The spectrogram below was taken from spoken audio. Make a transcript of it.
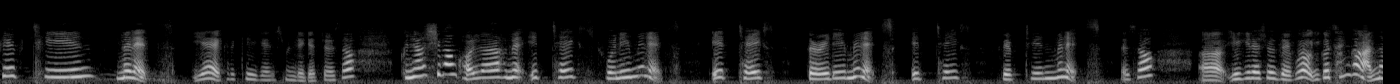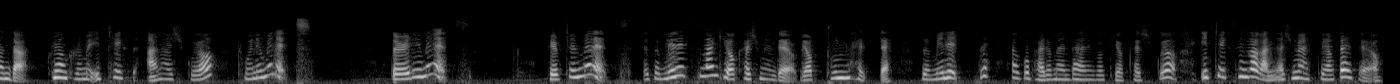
15 minutes. 예, 그렇게 얘기하시면 되겠죠. 그래서 그냥 시간 걸려야 하면 it takes 20 minutes. It takes 30 minutes. It takes 15 minutes. 그래서 어, 얘기를 하셔도 되고요. 이거 생각 안 난다. 그냥 그러면 it takes 안 하시고요. 20 minutes. 30 minutes. 15 minutes. 그래서 minutes만 기억하시면 돼요. 몇 분 할 때. 그래서 minutes 하고 발음한다 하는 거 기억하시고요. it takes 생각 안 나시면 그냥 빼세요.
